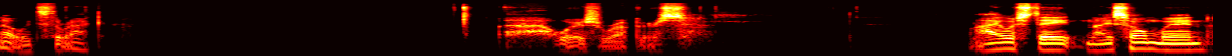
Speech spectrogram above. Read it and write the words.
No, it's the rack. Uh, where's Rutgers? Iowa State, nice home win.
